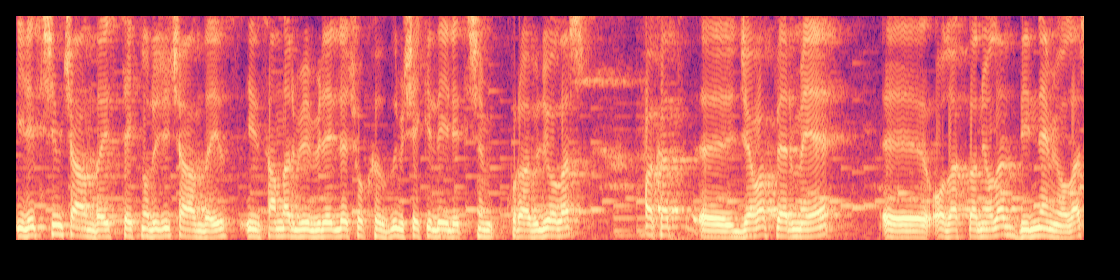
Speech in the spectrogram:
iletişim çağındayız, teknoloji çağındayız. İnsanlar birbirleriyle çok hızlı bir şekilde iletişim kurabiliyorlar. Fakat e, cevap vermeye e, odaklanıyorlar, dinlemiyorlar.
